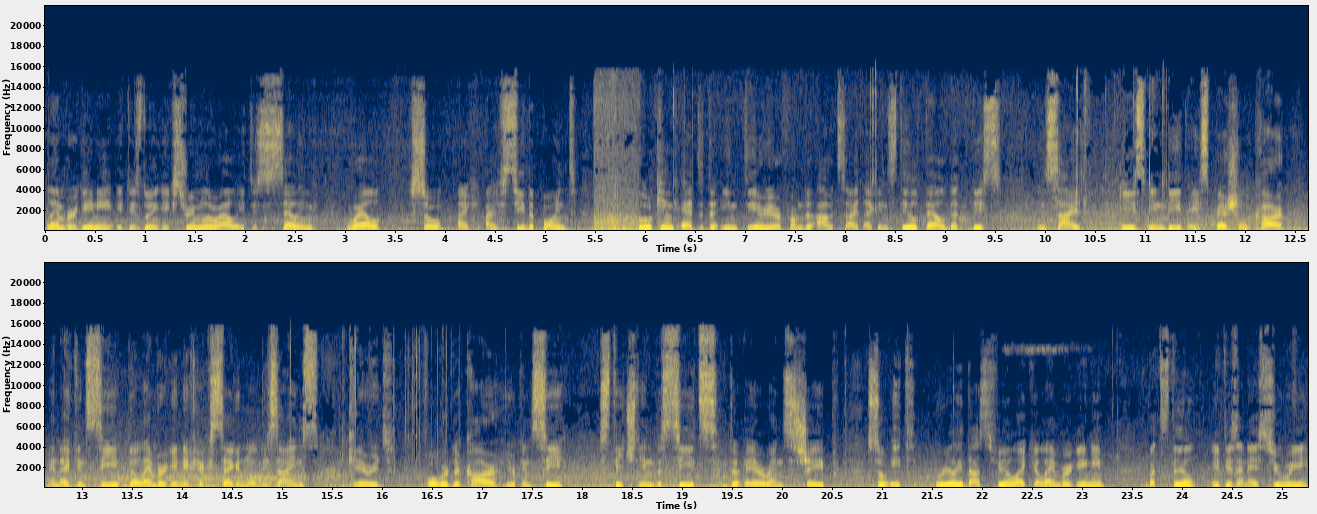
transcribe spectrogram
Lamborghini. It is doing extremely well, it is selling well, so I, I see the point. Looking at the interior from the outside, I can still tell that this inside is indeed a special car and I can see the Lamborghini hexagonal designs carried over the car. You can see stitched in the seats, the air vents shape. So it really does feel like a Lamborghini, but still it is an SUV,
